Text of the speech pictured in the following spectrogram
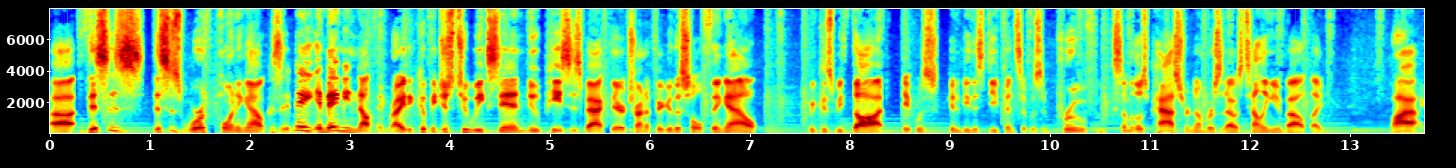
uh, this is this is worth pointing out because it may it may mean nothing, right? It could be just two weeks in, new pieces back there trying to figure this whole thing out. Because we thought it was going to be this defense that was improved from some of those passer numbers that I was telling you about, like why?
